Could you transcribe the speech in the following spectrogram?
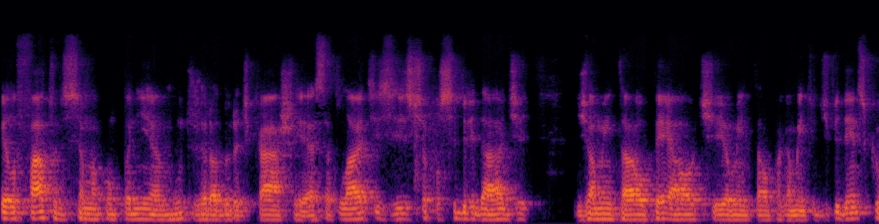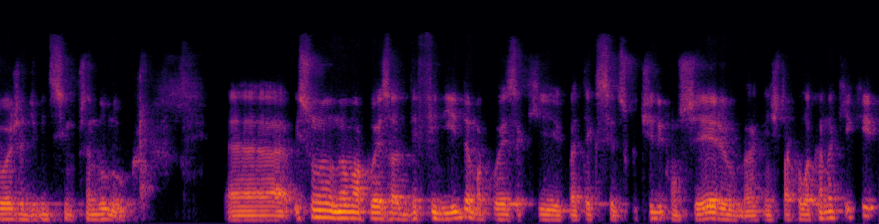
pelo fato de ser uma companhia muito geradora de caixa e asset light, existe a possibilidade de aumentar o payout e aumentar o pagamento de dividendos, que hoje é de 25% do lucro. Uh, isso não é uma coisa definida, é uma coisa que vai ter que ser discutida em conselho, né, a gente está colocando aqui, que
